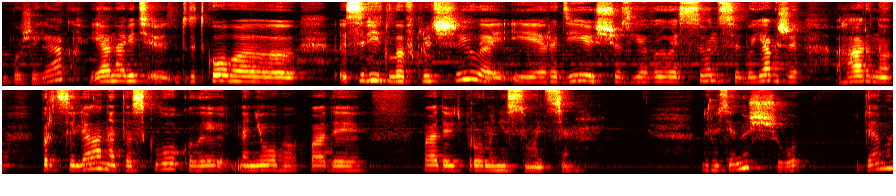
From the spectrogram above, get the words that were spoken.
Боже, як? Я навіть е, додатково е, світло включила і радію, що з'явилось сонце, бо як же гарно порцеляна та скло, коли на нього падає, падають промені сонця. Друзі, ну що, підемо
